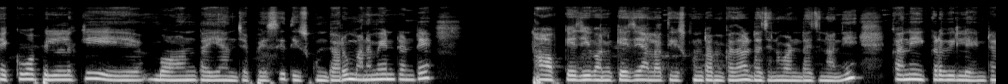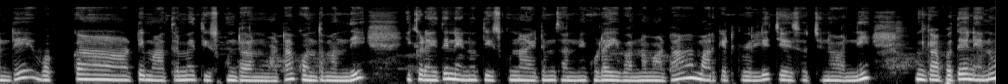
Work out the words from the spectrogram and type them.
ఎక్కువ పిల్లలకి బాగుంటాయి అని చెప్పేసి తీసుకుంటారు. మనం ఏంటంటే హాఫ్ కేజీ, వన్ కేజీ అలా తీసుకుంటాం కదా! డజన్, వన్ డజన్ అని. కానీ ఇక్కడ వీళ్ళు ఏంటంటే ఒక్కటి మాత్రమే తీసుకుంటారనమాట కొంతమంది. ఇక్కడైతే నేను తీసుకున్న ఐటమ్స్ అన్నీ కూడా ఇవన్నమాట. మార్కెట్‌కి వెళ్ళి చేసి వచ్చినవన్నీ కాకపోతే నేను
